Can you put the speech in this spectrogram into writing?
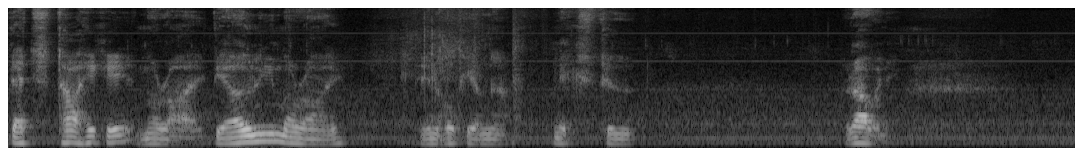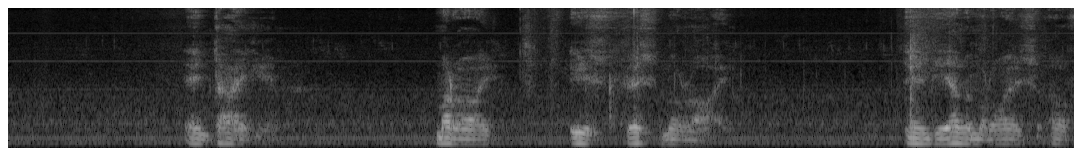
that's Tahike Marae, the only marae in Hokianga next to Rawini and Tahike. Marae is this marae. And the other maraes of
